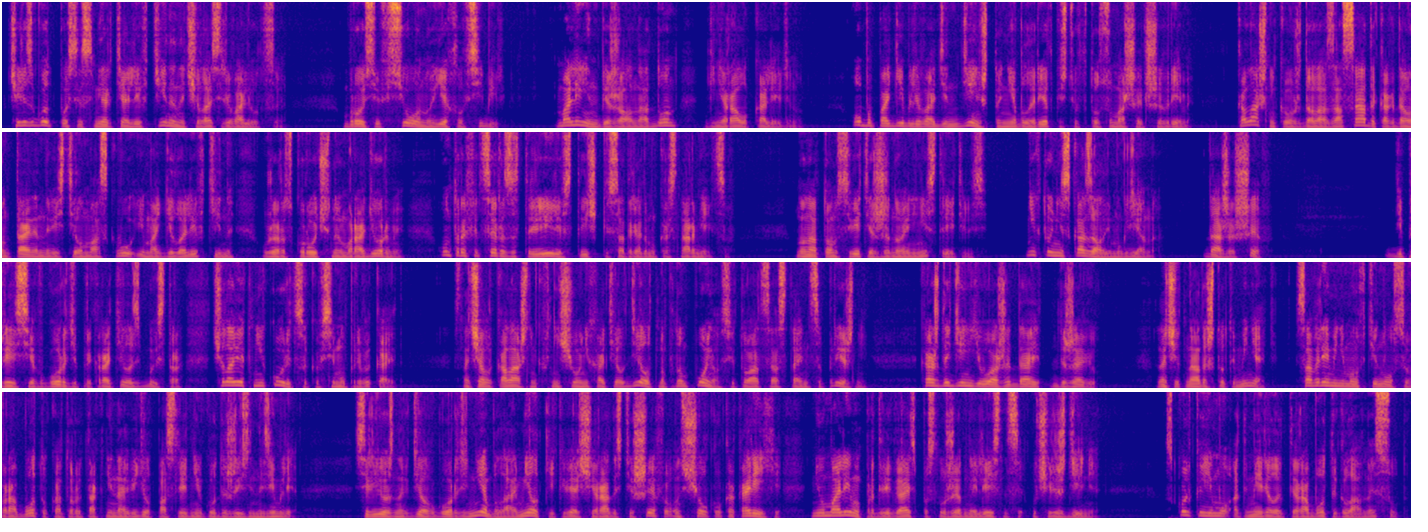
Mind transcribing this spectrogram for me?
Через год после смерти Алевтины началась революция. Бросив все, он уехал в Сибирь. Малинин бежал на Дон генералу Каледину. Оба погибли в один день, что не было редкостью в то сумасшедшее время. Калашникова ждала засада, когда он тайно навестил Москву и могилу Алевтины, уже раскуроченную мародерами. Унтер-офицеры застрелили в стычке с отрядом красноармейцев. Но на том свете с женой они не встретились. Никто не сказал ему, где она. Даже шеф. Депрессия в городе прекратилась быстро. Человек не курица, ко всему привыкает. Сначала Калашников ничего не хотел делать, но потом понял, ситуация останется прежней. Каждый день его ожидает дежавю. Значит, надо что-то менять. Со временем он втянулся в работу, которую так ненавидел последние годы жизни на земле. Серьезных дел в городе не было, а мелкие, к вящей радости шефа, он щелкал как орехи, неумолимо продвигаясь по служебной лестнице учреждения. Сколько ему отмерил этой работы главный суд?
